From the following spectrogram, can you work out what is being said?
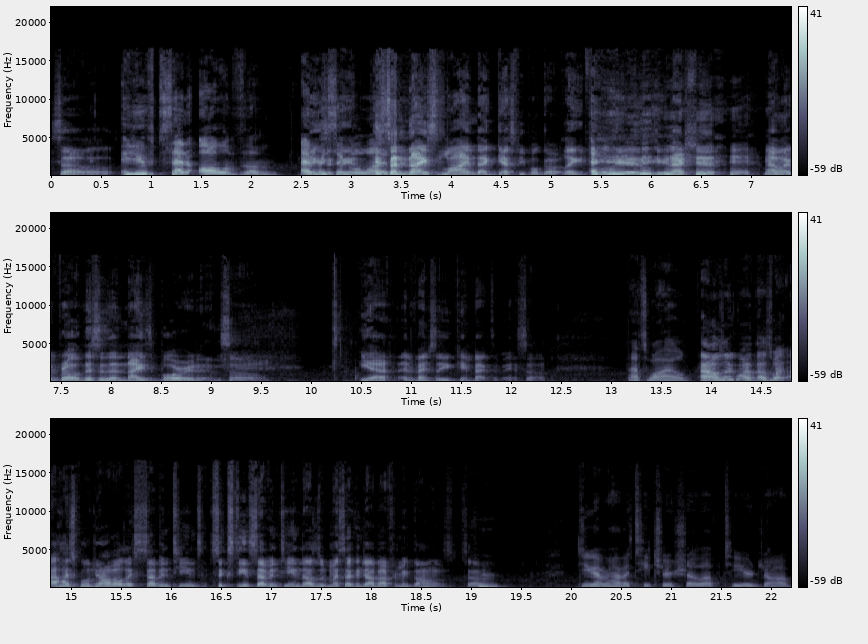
So You've said all of them. Every single one. it's a nice line that gets people go. Like people hear hear that shit. I'm like, bro, this is a nice board, and so yeah, eventually it came back to me. So That's wild. and I was like, what? That was what, a high school job. I was like 17, 16, 17. That was my second job after McDonald's. So hmm. Do you ever have a teacher show up to your job?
